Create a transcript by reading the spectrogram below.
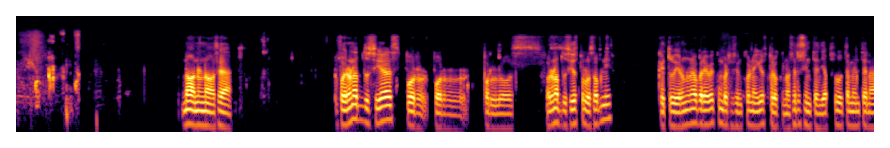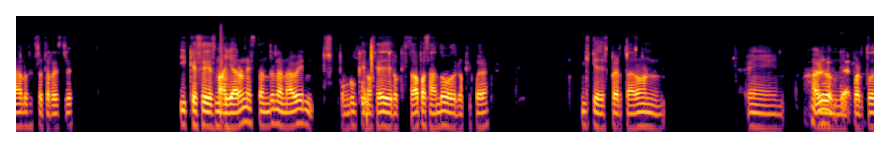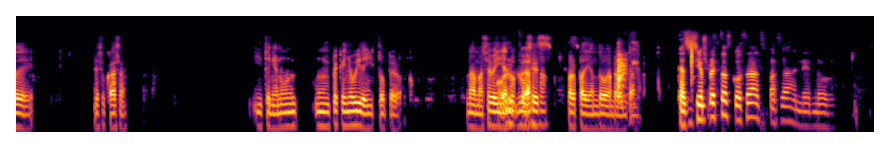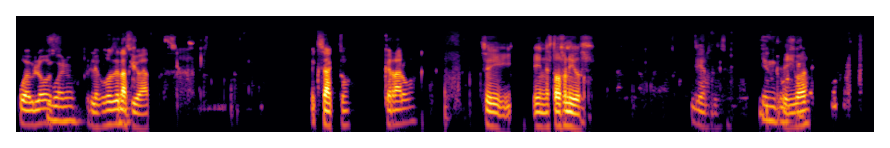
No, no, no, o sea, fueron abducidas por, por, por los, fueron abducidos por los ovnis, que tuvieron una breve conversación con ellos, pero que no se les entendía absolutamente nada a los extraterrestres, y que se desmayaron estando en la nave, supongo que no sé, de lo que estaba pasando o de lo que fuera, y que despertaron en, en el cuarto de, de su casa. Y tenían un, un pequeño videíto, pero nada más se veían lo luces parpadeando en la ventana. Casi siempre estas cosas pasan en los pueblos Bueno, lejos de la ciudad. Exacto. Qué raro. Sí, en Estados Unidos. Bien. y en Se Rusia. iba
